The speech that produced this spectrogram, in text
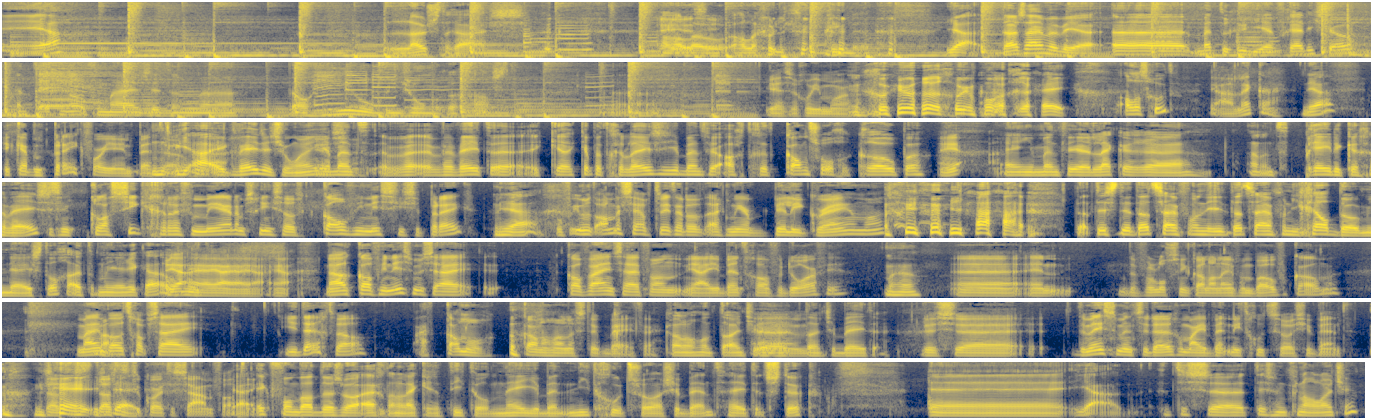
Ja. Luisteraars. hallo, hallo lieve vrienden. Ja, daar zijn we weer. Eh, met de Rudy en Freddy Show. En tegenover mij zit een eh, wel heel bijzondere gast. Yes, goedemorgen. Goedemorgen. goedemorgen. Hey, alles goed? Ja, lekker. Ja? Ik heb een preek voor je in petto. Ja, ik weet het, jongen. Je bent, we, we weten, ik, ik heb het gelezen. Je bent weer achter het kansel gekropen. Ja, En je bent weer lekker eh, aan het prediken geweest. het is een klassiek gereformeerde, misschien zelfs Calvinistische preek. Ja, Of iemand anders zei op Twitter dat het eigenlijk meer Billy Graham was. ja dat, is de, dat, zijn van die, dat zijn van die gelddominees, toch? Uit Amerika? of ja, niet? ja, ja, ja, ja. Nou, Calvinisme zei, Calvijn zei van, ja, je bent gewoon verdorven. Uh-huh. Eh, en de verlossing kan alleen van boven komen. Mijn Nou. boodschap zei, je deugt wel, maar het kan nog, kan nog wel een stuk beter. Kan nog een tandje, Ehm, tandje beter. Dus eh, de meeste mensen deugen, maar je bent niet goed zoals je bent. Dat, Nee, is, dat nee. is de korte Ja, samenvatting. ik vond dat dus wel echt een lekkere titel. Nee, je bent niet goed zoals je bent, heet het stuk. Eh, ja, het is, eh, het is een knallertje.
